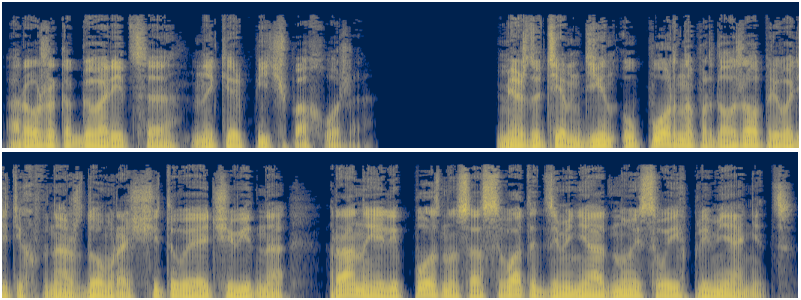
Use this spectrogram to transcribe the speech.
а рожа, как говорится, на кирпич похожа. Между тем Дин упорно продолжал приводить их в наш дом, рассчитывая, очевидно, рано или поздно сосватать за меня одну из своих племянниц,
